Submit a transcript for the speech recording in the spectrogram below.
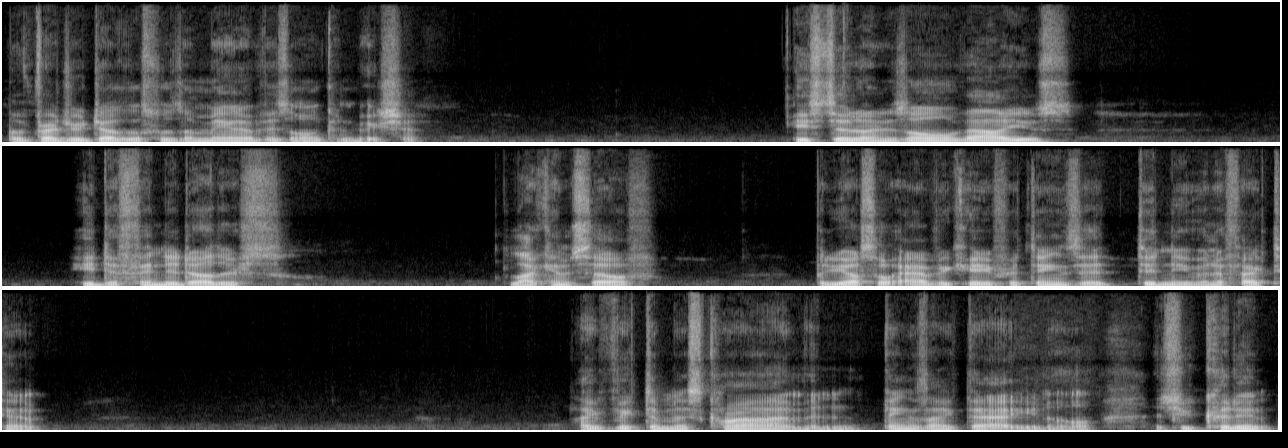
But Frederick Douglass was a man of his own conviction. He stood on his own values. He defended others, like himself, but he also advocated for things that didn't even affect him, like victimless crime and things like that, you know, that you couldn't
